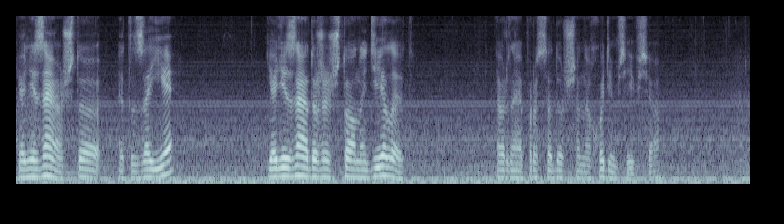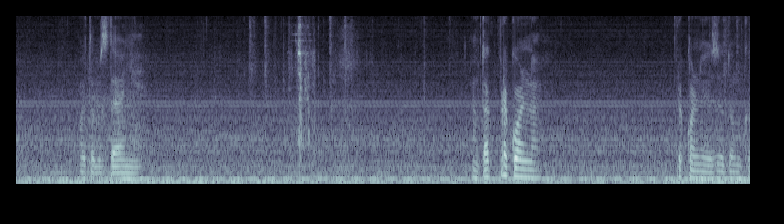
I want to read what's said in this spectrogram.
Я не знаю, что это за Е. Я не знаю даже, что она делает. Наверное, просто дольше находимся и все. В этом здании. Ну так прикольно. Прикольная задумка.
